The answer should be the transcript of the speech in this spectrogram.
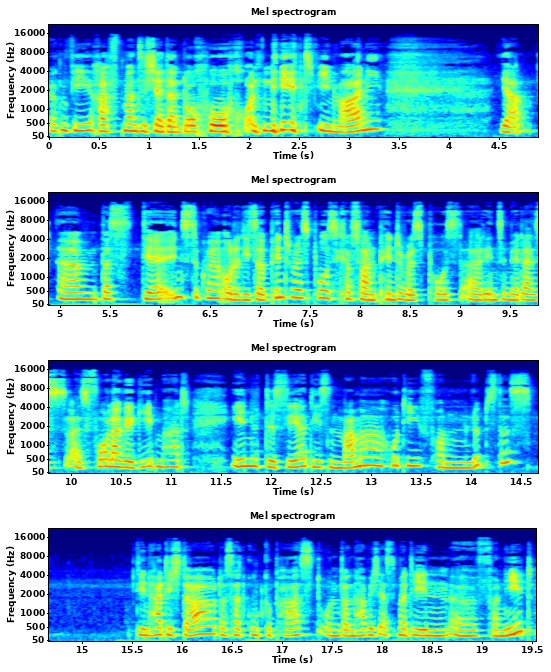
irgendwie rafft man sich ja dann doch hoch und näht wie ein Wani. Ja, ähm, dass der Instagram oder dieser Pinterest-Post, ich glaube, es war ein Pinterest-Post, äh, den sie mir da als, als Vorlage gegeben hat, ähnelte sehr diesen Mama-Hoodie von Lübstes. Den hatte ich da, das hat gut gepasst und dann habe ich erstmal den äh, vernäht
